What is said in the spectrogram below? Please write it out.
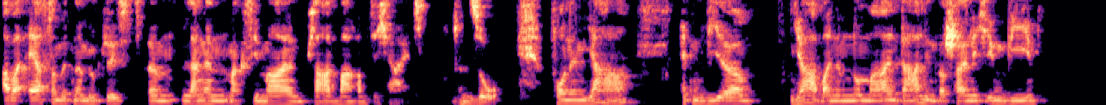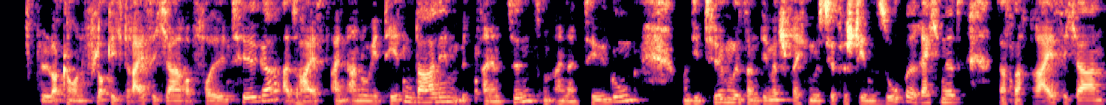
Aber erstmal mit einer möglichst ähm, langen, maximalen, planbaren Sicherheit. So. Vor einem Jahr hätten wir ja bei einem normalen Darlehen wahrscheinlich irgendwie locker und flockig 30 Jahre Volltilger, also heißt ein Annuitätendarlehen mit einem Zins und einer Tilgung. Und die Tilgung ist dann dementsprechend, müsst ihr verstehen, so berechnet, dass nach 30 Jahren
